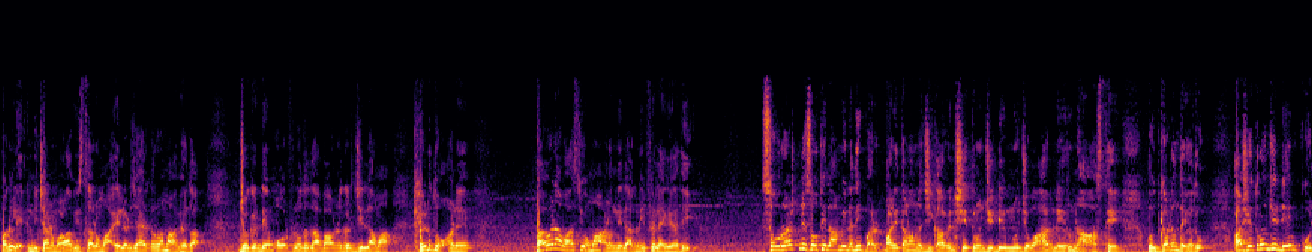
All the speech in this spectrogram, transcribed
પગલે- નીચાણવાળા વિસ્તારોમાં એલર્ટ જાહેર કરવામાં આવ્યા હતા. જોકે ડેમ ઓવરફ્લો થતા ભાવનગર જિલ્લામાં ખેડૂતો અને ભાવના વાસીઓમાં આનંદની લાગણી ફેલાઈ ગઈ હતી. સૌરાષ્ટ્રની સૌથી લાંબી નદી પર પાલિતાણા નજીક આવેલ શેત્રુંજી ડેમનું જવાહર નહેરુના હસ્તે ઉદ્ઘાટન થયું હતું. આ શેત્રુંજી ડેમ કુલ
